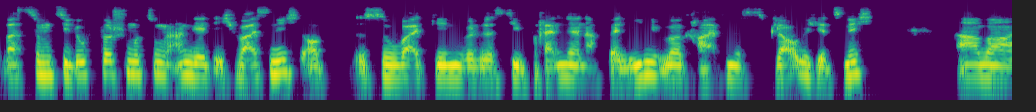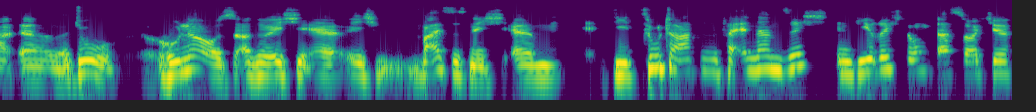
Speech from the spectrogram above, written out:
was zum die Luftverschmutzung angeht, ich weiß nicht, ob es so weit gehen würde, dass die Brände nach Berlin übergreifen. Das glaube ich jetzt nicht. Aber äh, du, who knows? Also ich, äh, ich weiß es nicht. Ähm, die Zutaten verändern sich in die Richtung, dass solche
